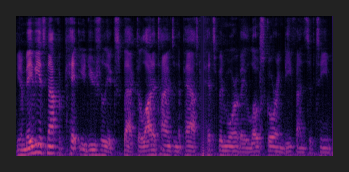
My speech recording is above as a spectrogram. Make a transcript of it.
you know, maybe it's not the Pitt you'd usually expect. A lot of times in the past, Pitt's been more of a low scoring defensive team.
